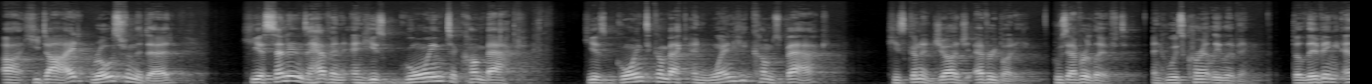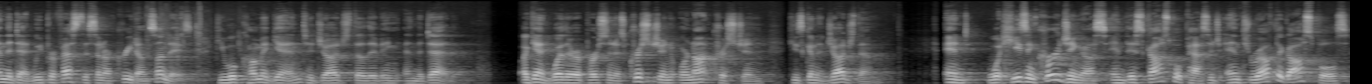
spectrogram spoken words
uh, He died, rose from the dead, He ascended into heaven, and He's going to come back. He is going to come back, and when He comes back, He's going to judge everybody who's ever lived and who is currently living the living and the dead. We profess this in our creed on Sundays. He will come again to judge the living and the dead. Again, whether a person is Christian or not Christian, he's going to judge them. And what he's encouraging us in this gospel passage and throughout the gospels,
